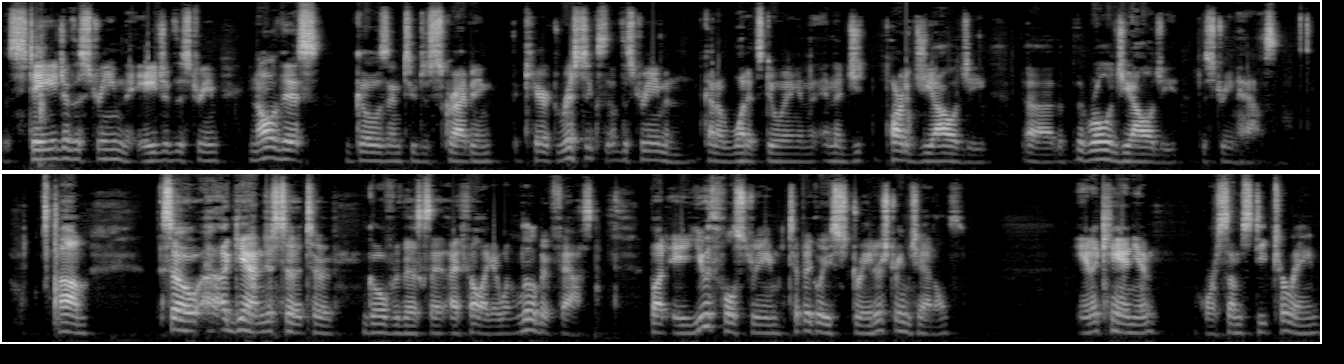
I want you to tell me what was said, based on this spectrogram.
the stage of the stream, the age of the stream, and all of this goes into describing the characteristics of the stream and kind of what it's doing and, and the part of geology, uh, the, the, role in geology the stream has. Um, so uh, again, just to, to go over this, because I, I felt like I went a little bit fast but a youthful stream, typically straighter stream channels, in a canyon or some steep terrain,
